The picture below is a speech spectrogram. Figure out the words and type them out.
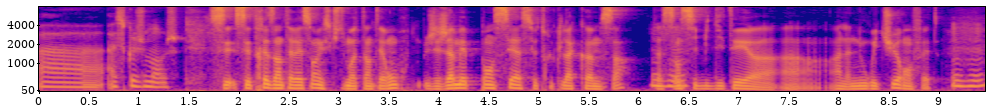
à, à ce que je mange. C'est très intéressant, excuse-moi de t'interrompre. J'ai jamais pensé à ce truc-là comme ça, la Mhm. sensibilité à, à- à la nourriture en fait. Mhm.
